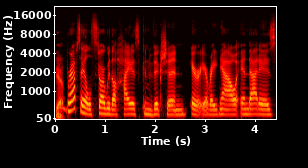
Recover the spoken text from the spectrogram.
Yeah. Perhaps I'll start with the highest conviction area right now, and that is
